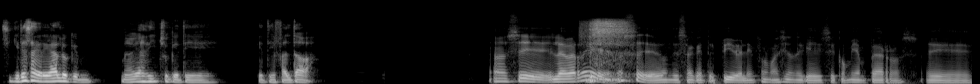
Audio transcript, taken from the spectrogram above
si quieres agregar lo que me habías dicho que te, que te faltaba. Ah, sí, la verdad no sé de dónde saca este pibe la información de que se comían perros. Eh,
